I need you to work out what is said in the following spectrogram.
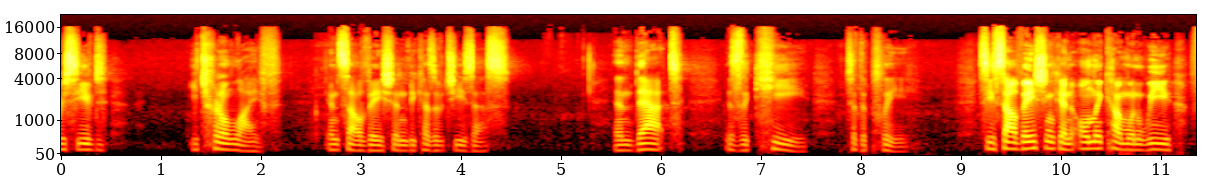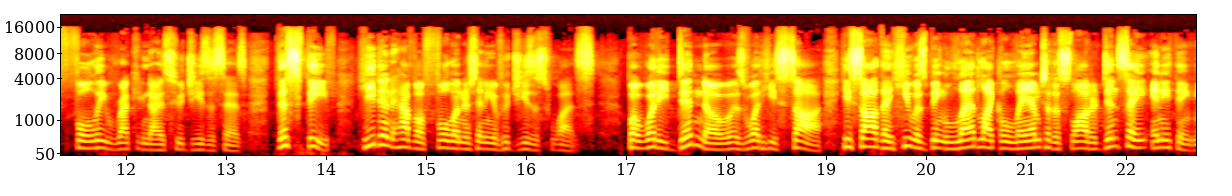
received eternal life and salvation because of Jesus. And that is the key to the plea. See, salvation can only come when we fully recognize who Jesus is. This thief, he didn't have a full understanding of who Jesus was. But what he did know is what he saw. He saw that he was being led like a lamb to the slaughter, didn't say anything.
